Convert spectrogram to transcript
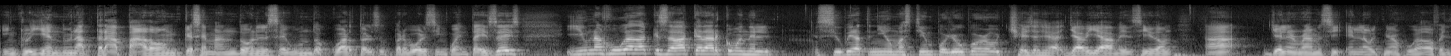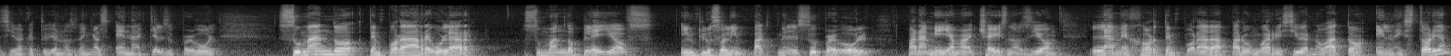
incluyendo un atrapadón que se mandó en el segundo cuarto del Super Bowl 56 y una jugada que se va a quedar como en el... Si hubiera tenido más tiempo Joe Burrow, Chase ya, ya había vencido a Jalen Ramsey en la última jugada ofensiva que tuvieron los Bengals en aquel Super Bowl. Sumando temporada regular, sumando playoffs, incluso el impacto en el Super Bowl. Para mí, Jamar Chase nos dio la mejor temporada para un wide receiver novato en la historia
